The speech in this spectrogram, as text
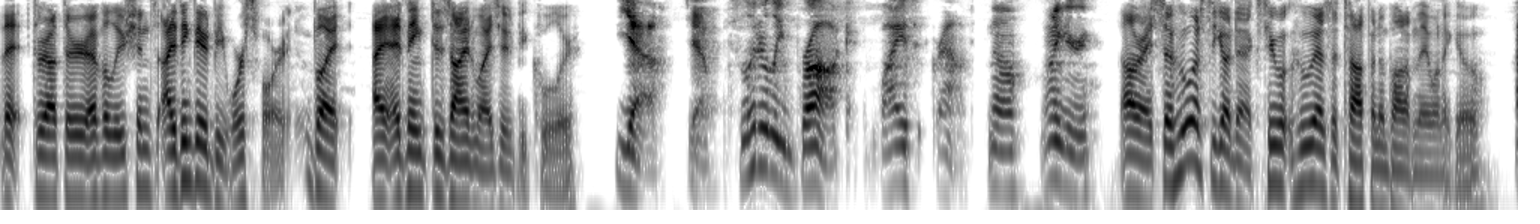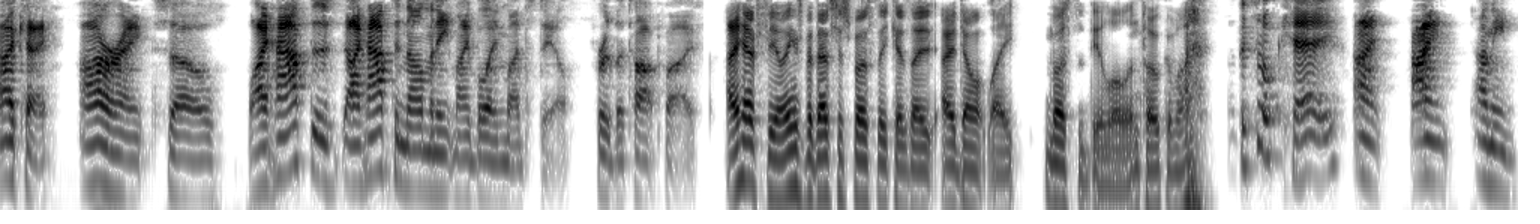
that throughout their evolutions. I think they would be worse for it, but I, I think design wise it would be cooler. Yeah, Yeah. it's literally rock. Why is it ground? No, I agree. All right. So who wants to go next? Who who has a top and a bottom they want to go? Okay, all right. So I have to I have to nominate my boy Mudsdale for the top five. I have feelings, but that's just mostly because I I don't like most of the Alolan Pokemon. It's okay. I I I mean,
